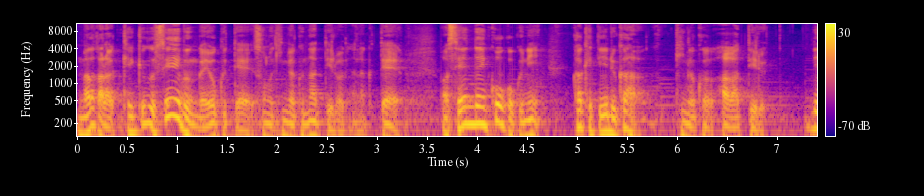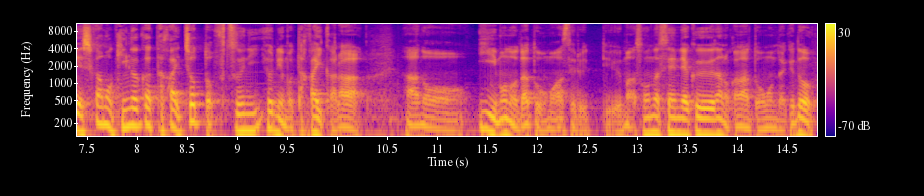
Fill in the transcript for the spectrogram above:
まあ、だから結局成分が良くてその金額になっているわけじゃなくて、まあ、宣伝広告にかけているか金額が上がっている。でしかも金額が高いちょっと普通によりも高いからあのいいものだと思わせるっていう、まあ、そんな戦略なのかなと思うんだけど、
